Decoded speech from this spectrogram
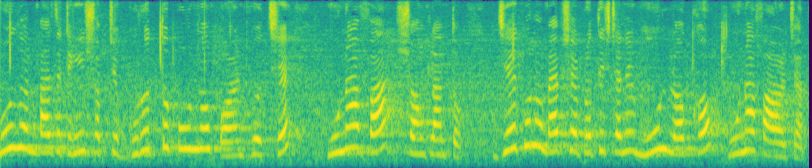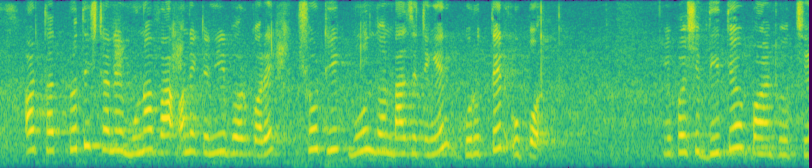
মূলধন বাজেটিংয়ের সবচেয়ে গুরুত্বপূর্ণ পয়েন্ট হচ্ছে মুনাফা সংক্রান্ত। যে কোনো ব্যবসায় প্রতিষ্ঠানের মূল লক্ষ্য মুনাফা অর্জন। অর্থাৎ প্রতিষ্ঠানের মুনাফা অনেকটা নির্ভর করে সঠিক মূলধন বাজেটিংয়ের গুরুত্বের উপর। এরপর সে দ্বিতীয় পয়েন্ট হচ্ছে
